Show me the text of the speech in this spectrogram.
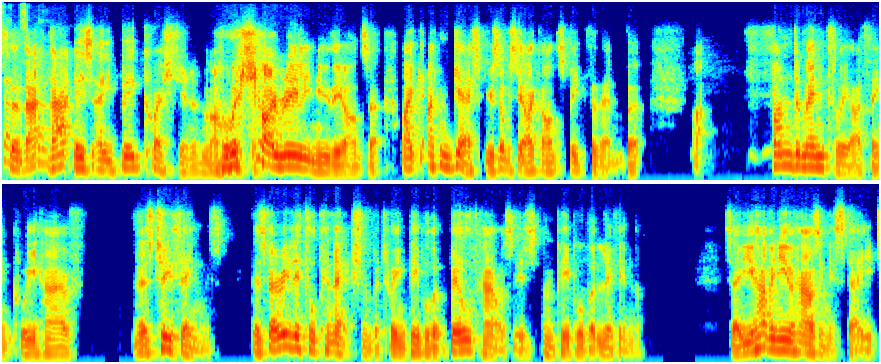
so that that is a big question, and I wish I really knew the answer. I, I can guess because obviously I can't speak for them, but uh, fundamentally, I think we have. There's two things. There's very little connection between people that build houses and people that live in them. So you have a new housing estate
